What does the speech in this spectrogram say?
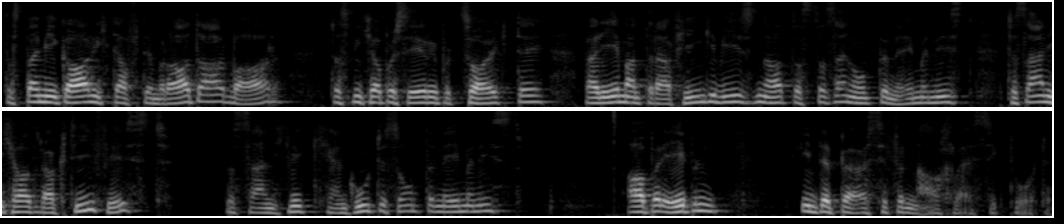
das bei mir gar nicht auf dem Radar war, das mich aber sehr überzeugte, weil jemand darauf hingewiesen hat, dass das ein Unternehmen ist, das eigentlich attraktiv ist, das eigentlich wirklich ein gutes Unternehmen ist, aber eben in der Börse vernachlässigt wurde.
